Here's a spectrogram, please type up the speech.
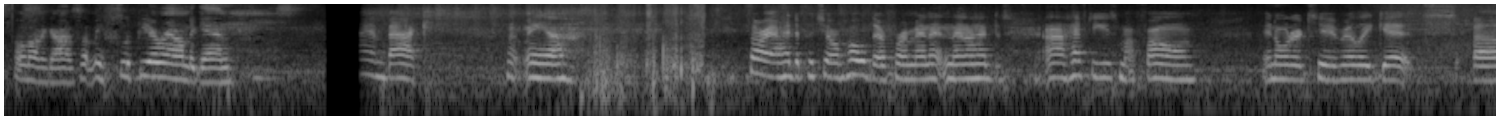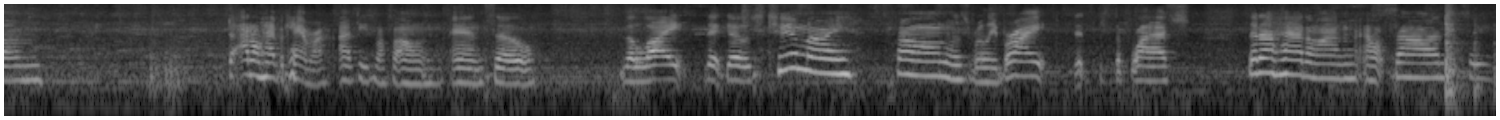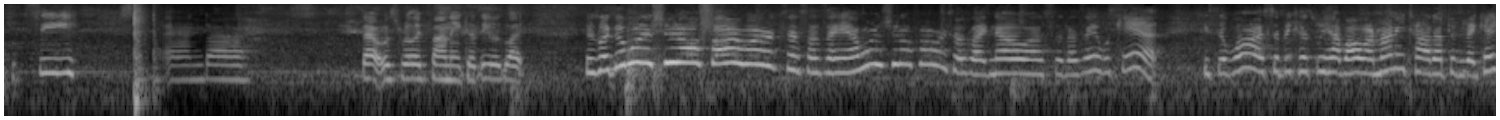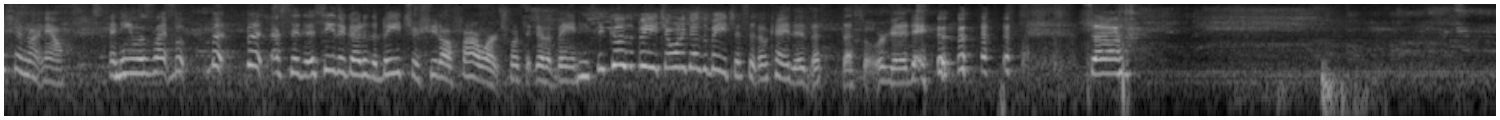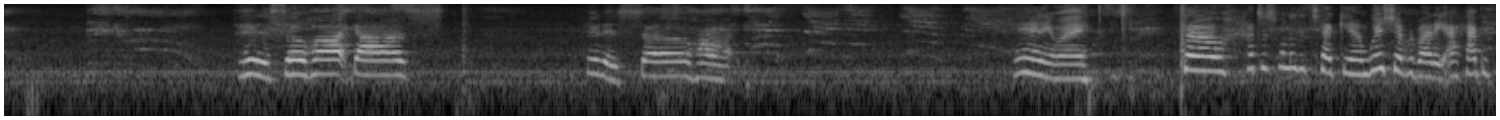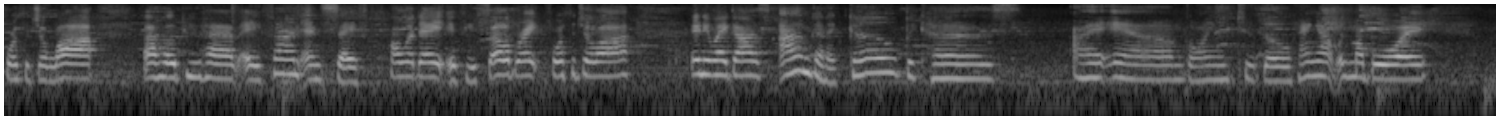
Hold on, guys. Let me flip you around again. I am back. Let me, uh... Sorry, I had to put you on hold there for a minute, and then I had to... I have to use my phone in order to really get, um... I don't have a camera. I have to use my phone. And so, the light that goes to my phone was really bright. It's the flash that I had on outside so you could see. And uh, that was really funny because he was like, he was like, I want to shoot off fireworks. I said, Isaiah, I want to shoot off fireworks. I was like, no. I said, Isaiah, we can't. He said, why? I said, because we have all our money tied up in vacation right now. And he was like, but, but, but, I said, it's either go to the beach or shoot off fireworks. What's it going to be? And he said, go to the beach. I want to go to the beach. I said, okay, then that's, that's what we're going to do. so, It is so hot, guys. It is so hot. Anyway, so I just wanted to check in. Wish everybody a happy 4th of July. I hope you have a fun and safe holiday if you celebrate 4th of July. Anyway, guys, I'm going to go because I am going to go hang out with my boy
